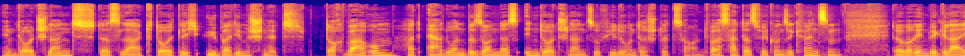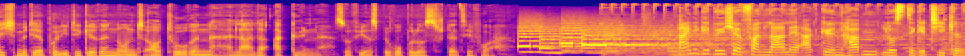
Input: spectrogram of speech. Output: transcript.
In Deutschland, das lag deutlich über dem Schnitt. Doch warum hat Erdogan besonders in Deutschland so viele Unterstützer und was hat das für Konsequenzen? Darüber reden wir gleich mit der Politikerin und Autorin Lale Akgün. Sophias Büropoulos stellt sie vor. Einige Bücher von Lale Akgün haben lustige Titel.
